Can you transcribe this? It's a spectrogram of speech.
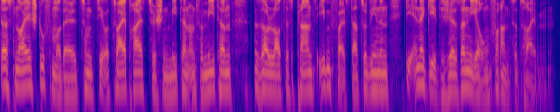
Das neue Stufenmodell zum CO2-Preis zwischen Mietern und Vermietern soll laut des Plans ebenfalls dazu dienen, die energetische Sanierung voranzutreiben.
